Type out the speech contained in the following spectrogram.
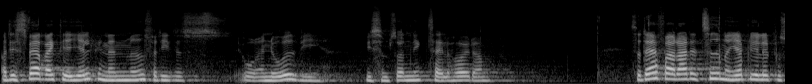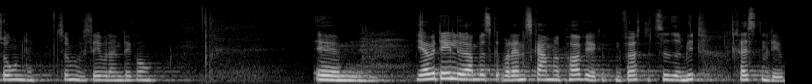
Og det er svært rigtigt at hjælpe hinanden med, fordi det jo er noget, vi, vi som sådan ikke taler højt om. Så derfor er det tid, når jeg bliver lidt personlig. Så må vi se, hvordan det går. Øhm, jeg vil dele lidt om, hvordan skam har påvirket den første tid af mit kristenliv.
